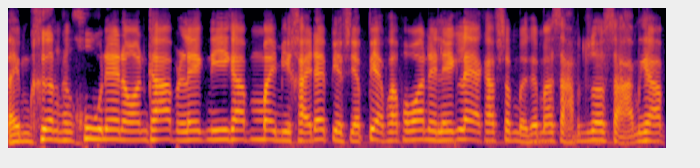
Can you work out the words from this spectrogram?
เต็มเครื่องทั้งคู่แน่นอนครับเลขนี้ครับไม่มีใครได้เปรียบเสียเปรียบครับเพราะว่าในเลขแรกครับเสมอกันมา3ประตูต่อ3ครับ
